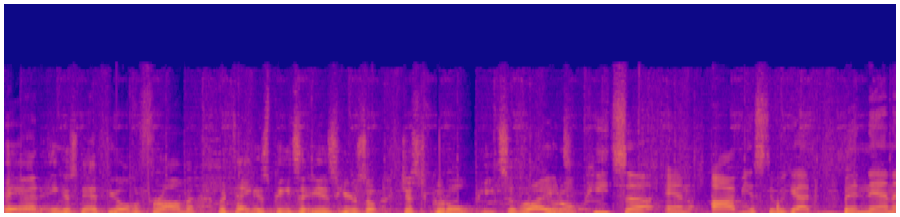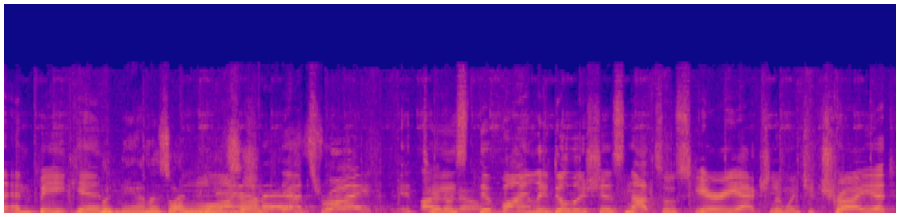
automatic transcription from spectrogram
And Inga Stanfield from Batangas Pizza is here. So just good old pizza, right? Noodle pizza, and obviously we got banana and bacon. Bananas on Lunch, pizza? That's right. It tastes divinely delicious, not so scary actually once you try it.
